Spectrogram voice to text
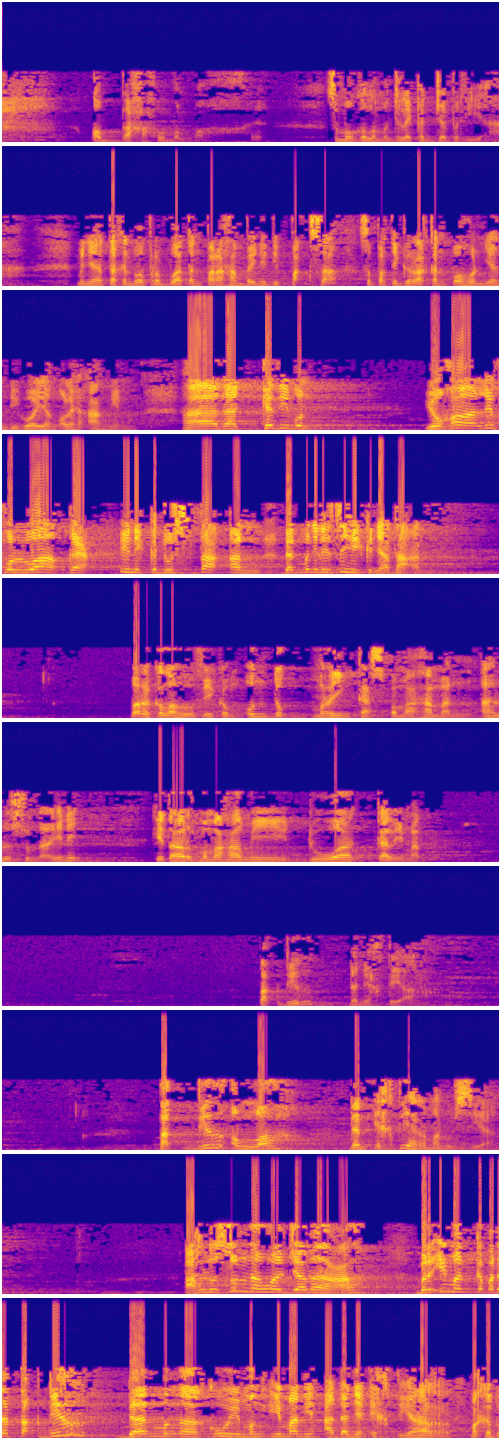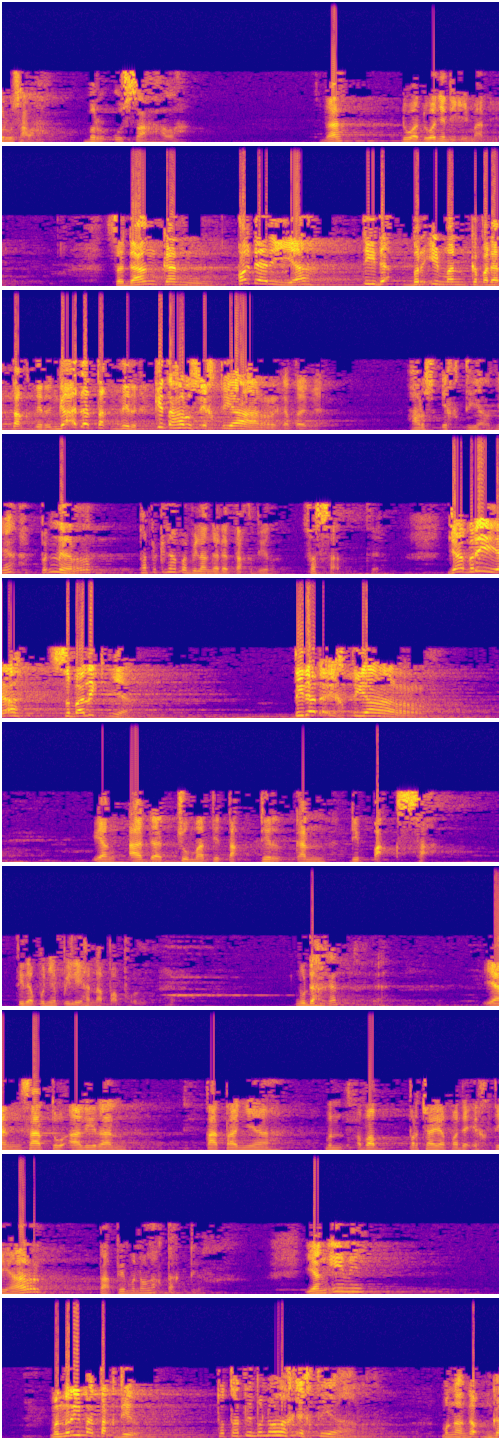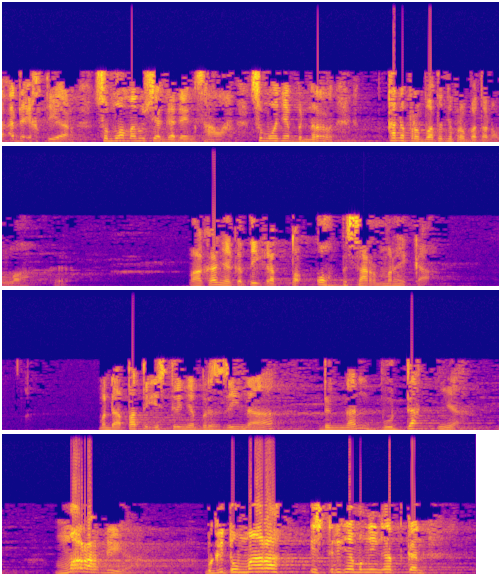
Qabbahahumullah. Semoga Allah menjelekkan Jabriyah menyatakan bahwa perbuatan para hamba ini dipaksa seperti gerakan pohon yang digoyang oleh angin. Hada kadzibun yukhaliful waqi'. Ini kedustaan dan menyelisihi kenyataan. Barakallahu fikum untuk meringkas pemahaman ahlus sunnah ini kita harus memahami dua kalimat takdir dan ikhtiar takdir Allah dan ikhtiar manusia. Ahlu sunnah wal jamaah beriman kepada takdir dan mengakui mengimani adanya ikhtiar maka berusaha berusahalah. Sudah? Dua-duanya diimani. Sedangkan qadariyah tidak beriman kepada takdir. Nggak ada takdir. Kita harus ikhtiar katanya. Harus ikhtiarnya benar tapi kenapa bilang gak ada takdir? Sesat. Jabriyah sebaliknya. Tidak ada ikhtiar. Yang ada cuma ditakdirkan, dipaksa. Tidak punya pilihan apa pun. Mudah kan? Yang satu aliran katanya men, apa, percaya pada ikhtiar, tapi menolak takdir. Yang ini menerima takdir, tetapi menolak ikhtiar. Menganggap nggak ada ikhtiar, semua manusia nggak ada yang salah, semuanya benar karena perbuatannya perbuatan Allah. Makanya ketika tokoh besar mereka mendapati istrinya berzina dengan budaknya, marah dia. Begitu marah, istrinya mengingatkan,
